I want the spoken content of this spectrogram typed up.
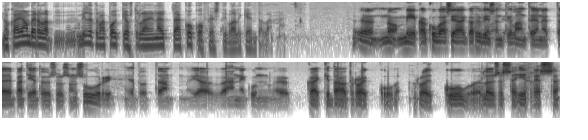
No Kai Amberilla, millä tämä poikkeustilanne näyttää koko festivaalikentällämme? No Miika kuvasi aika hyvin sen tilanteen, että epätietoisuus on suuri ja, tota, ja vähän niin kuin kaikki tahot roikkuu, roikkuu löysässä hirressä,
